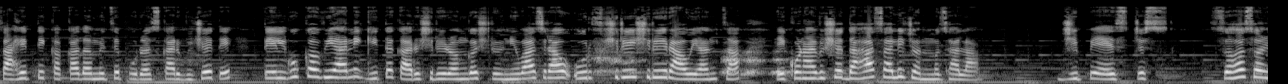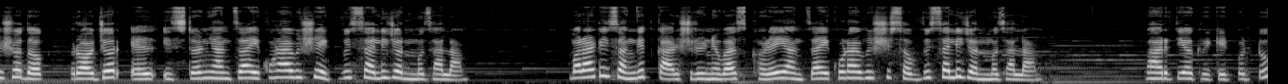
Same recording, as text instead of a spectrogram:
साहित्यिक अकादमीचे पुरस्कार विजेते तेलगू कवी आणि गीतकार श्रीरंग श्रीनिवासराव उर्फ श्री श्रीराव यांचा एकोणावीसशे दहा साली जन्म झाला. जी पी एसचे सहसंशोधक रॉजर एल इस्टन यांचा एकोणावीसशे एकवीस साली जन्म झाला. मराठी संगीतकार श्रीनिवास खळे यांचा एकोणावीसशे सव्वीस साली जन्म झाला. भारतीय क्रिकेटपटू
